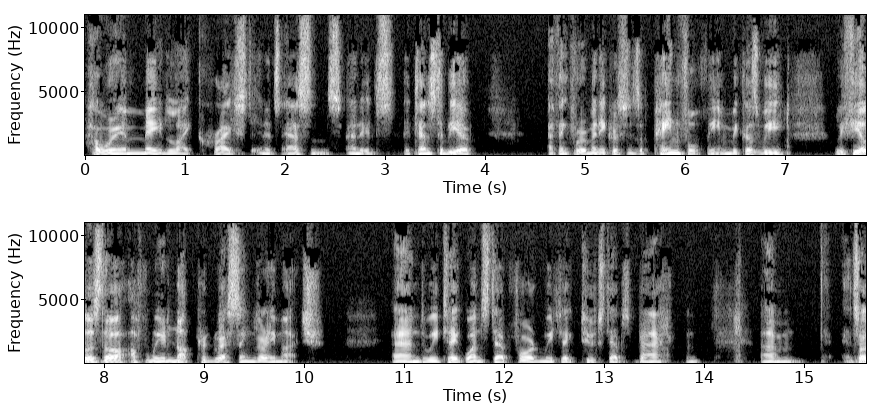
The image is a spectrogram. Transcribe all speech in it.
how we are made like christ in its essence and it's it tends to be a i think for many christians a painful theme because we we feel as though often we're not progressing very much and we take one step forward and we take two steps back. And um and so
